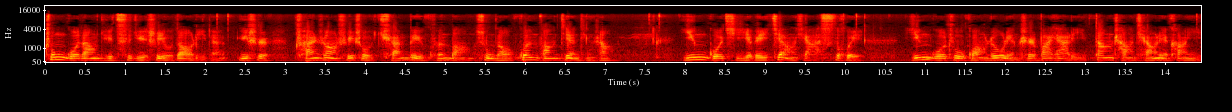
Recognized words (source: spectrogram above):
中国当局此举是有道理的，于是船上水手全被捆绑送到官方舰艇上，英国旗也被降下撕毁。英国驻广州领事巴夏里当场强烈抗议，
